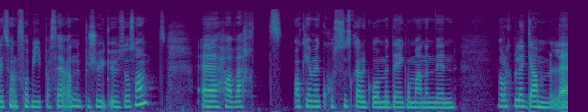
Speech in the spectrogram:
litt sånn forbipasserende på sykehus og sånt, eh, har vært OK, men hvordan skal det gå med deg og mannen din når dere blir gamle?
